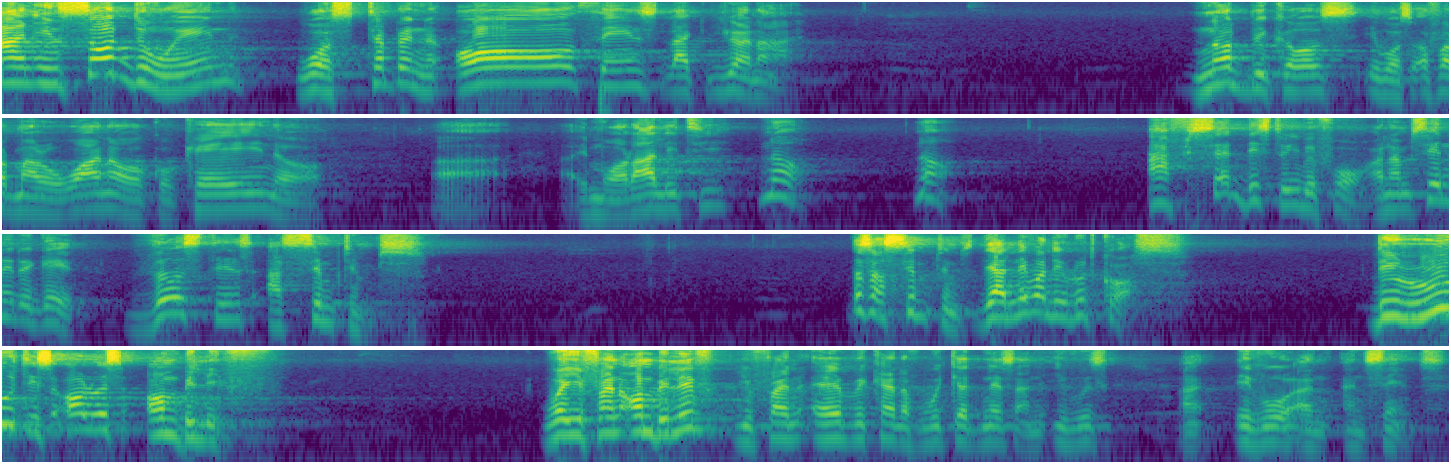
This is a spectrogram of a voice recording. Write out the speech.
and in so doing was tempted in all things like you and I. Not because he was offered marijuana or cocaine or uh, immorality. No, no. I've said this to you before, and I'm saying it again. Those things are symptoms. Those are symptoms. They are never the root cause. The root is always unbelief. Where you find unbelief, you find every kind of wickedness and evils, evil and, and sins.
